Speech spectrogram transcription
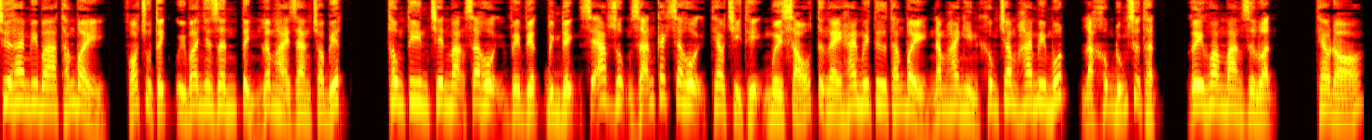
Trưa 23 tháng 7, Phó Chủ tịch Ủy ban nhân dân tỉnh Lâm Hải Giang cho biết, thông tin trên mạng xã hội về việc Bình Định sẽ áp dụng giãn cách xã hội theo chỉ thị 16 từ ngày 24 tháng 7 năm 2021 là không đúng sự thật, gây hoang mang dư luận. Theo đó,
